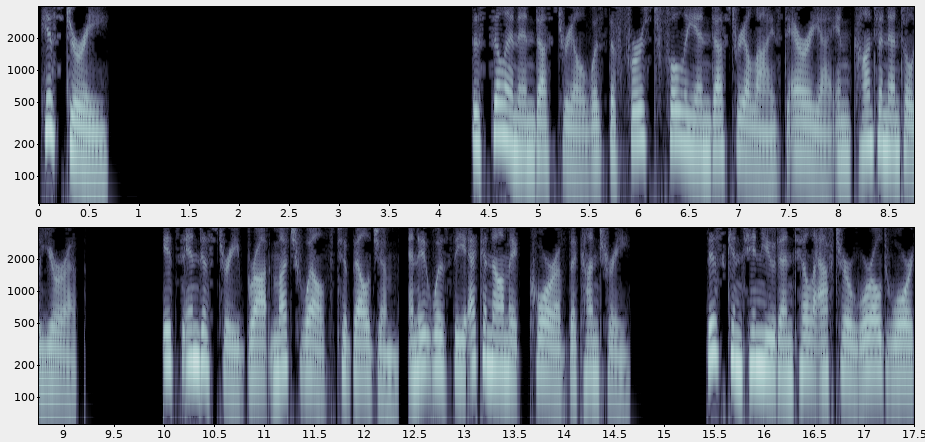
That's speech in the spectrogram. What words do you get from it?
History The Sillon Industrial was the first fully industrialized area in continental Europe. Its industry brought much wealth to Belgium, and it was the economic core of the country. This continued until after World War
